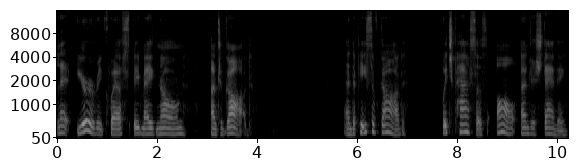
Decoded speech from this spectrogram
let your requests be made known unto God. And the peace of God, which passeth all understanding,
